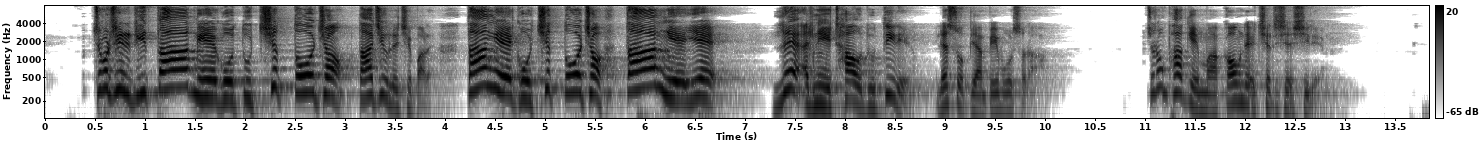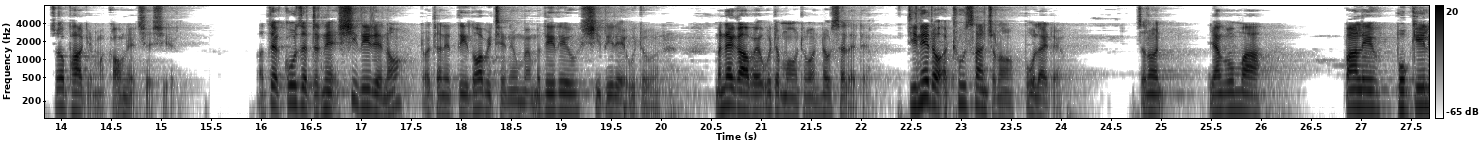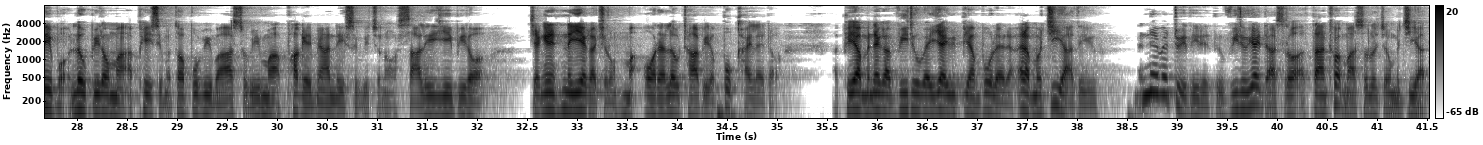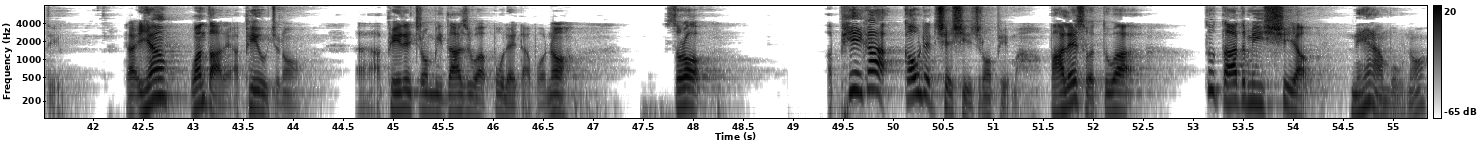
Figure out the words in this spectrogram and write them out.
။ကျွန်တော်ထင်ဒီသားငယ်ကိုသူချစ်တော်ကြောင့်သားကြီးကိုလည်းချစ်ပါတယ်။သားငယ်ကိုချစ်တော်ကြောင့်သားငယ်ရဲ့လက်အနေထားကိုသူသိတယ်။ လက်စွပ်ပြန်ပေးဖို့ဆိုတာကျွန်တော်ဖခင်မှာကောင်းတဲ့အချက်တစ်ချက်ရှိတယ်ကျွန်တော်ဖခင်မှာကောင်းတဲ့အချက်ရှိတယ်အသက်62နှစ်ရှိသေးတယ်နော်တော့ကျွန်တော်တည်သွားပြီထင်တယ်မမတည်သေးဘူးရှိသေးတယ်ဥတ္တမမနေ့ကပဲဥတ္တမောင်ထုံးနှုတ်ဆက်လိုက်တယ်ဒီနေ့တော့အထူးဆန်းကျွန်တော်ပို့လိုက်တယ်ကျွန်တော်ရန်ကုန်မှာပန်းလေးဘိုကေးလေးပေါ့လှုပ်ပြီးတော့မှအဖေစီမတော့ပို့ပြီးပါဆိုပြီးမှဖခင်များနေဆိုပြီးကျွန်တော်စာလေးရေးပြီးတော့ကျန်ခဲ့တဲ့နှစ်ရက်ကကျွန်တော်မှ order လုပ်ထားပြီးတော့ပို့ခိုင်းလိုက်တော့အဖေကမနေ့ကဗီဒီယိုပဲရိုက်ပြီးပြန်ပို့လိုက်တာအဲ့ဒါမကြည့်ရသေးဘူး နည်းနည်းပဲတွေ့သေးတယ်သူဗီဒီယိုရိုက်တာဆိုတော့အတန်ထွက်မှာဆိုလို့ကျွန်တော်မကြည့်ရသေးဘူးဒါအရန်ဝမ်းသာတယ်အဖေကိုကျွန်တော် အဖေနဲ့ကျွန်တော်မိသားစုကပို့လိုက်တာပေါ့နော်ဆိုတော့အဖေကကောင်းတဲ့ချက်ရှိတယ်ကျွန်တော်ဖေမှာဘာလဲဆိုတော့ तू ကသူ့သားသမီး၈ယောက်နဲတာမဟုတ်နော်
